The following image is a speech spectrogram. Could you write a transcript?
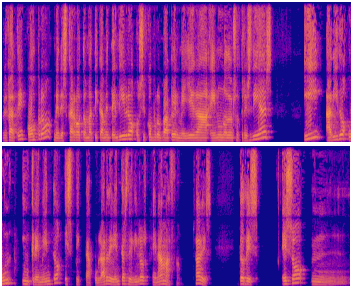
fíjate, compro, me descargo automáticamente el libro o si compro un papel me llega en uno, dos o tres días y ha habido un incremento espectacular de ventas de libros en Amazon, ¿sabes? Entonces, eso mm,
